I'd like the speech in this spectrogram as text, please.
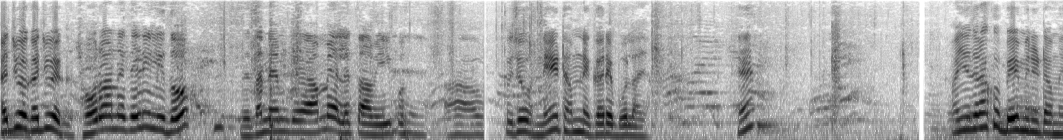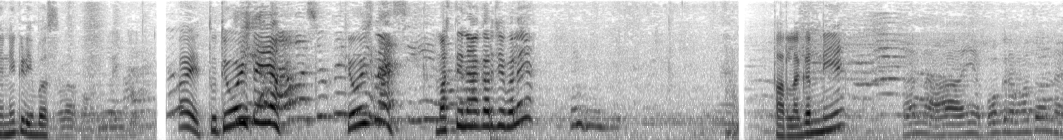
હજુ એક હજુ એક. છોરાને તેડી લીધો. તને એમ કે અમે લેતા આવી તો જો નેટ અમને ઘરે બોલાયા. હે? અહીંયા જ રાખો બે મિનિટ અમે નીકળી બસ. અય તું થયો હોઈશ ને અહીંયા? ત્યાં હોઈશ ને? મસ્તી ના કરજે ભલે. તાર લગનની અહીંયા પ્રોગ્રામ હતો ને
